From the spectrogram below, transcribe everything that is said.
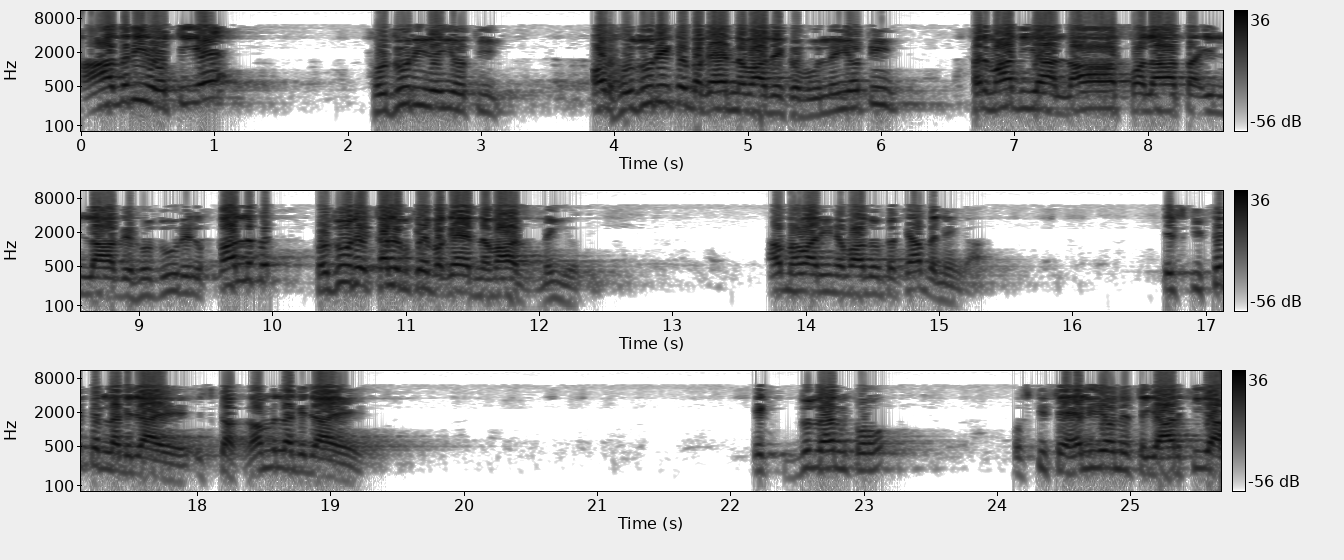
حاضری ہوتی ہے، حضوری نہیں ہوتی۔ اور حضوری کے بغیر نمازیں قبول نہیں ہوتی۔ فرما دیا، لا فلاط اللہ بحضور القلب۔ حضور قلب کے بغیر نماز نہیں ہوتی۔ اب ہماری نمازوں کا کیا بنے گا؟ اس کی فکر لگ جائے، اس کا غم لگ جائے۔ ایک دلہن کو اس کی سہیلیوں نے تیار کیا،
